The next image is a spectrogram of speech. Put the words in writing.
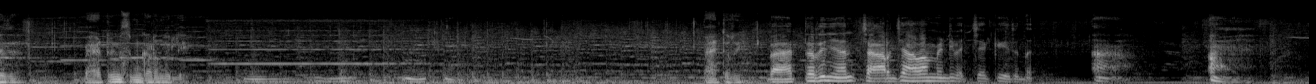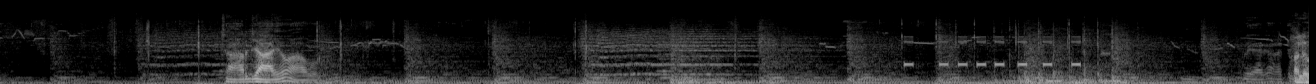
എന്താ ബാറ്ററി സിം കടന്നില്ലേ? ബാറ്ററി? ബാറ്ററി ഞാൻ ചാർജ് ആവാൻ വേണ്ടി വെച്ചേക്കിരുന്ന് ചാർജ് ആയോ? ആവോ? ഹലോ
